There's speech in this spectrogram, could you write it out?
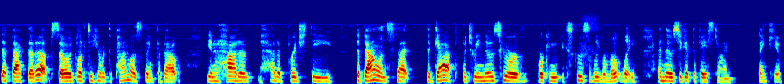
that back that up. So I'd love to hear what the panelists think about, you know, how to how to bridge the the balance that the gap between those who are working exclusively remotely and those who get the FaceTime. Thank you.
